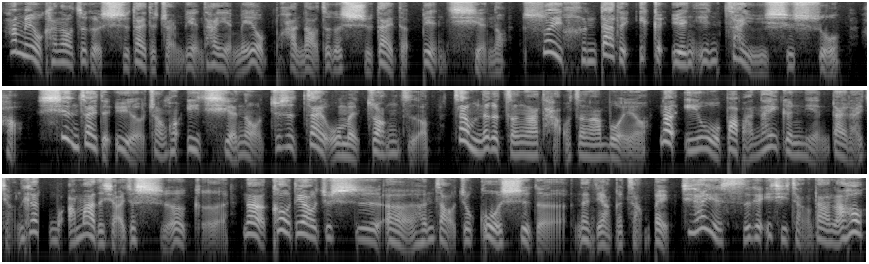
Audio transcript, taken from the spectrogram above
他没有看到这个时代的转变，他也没有看到这个时代的变迁哦。所以很大的一个原因在于是说，好，现在的育儿状况，以前哦，就是在我们庄子哦。在我们那个曾阿桃、曾阿伯哦，那以我爸爸那一个年代来讲，你看我阿嬷的小孩就十二个了，那扣掉就是呃很早就过世的那两个长辈，其他也十个一起长大，然后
